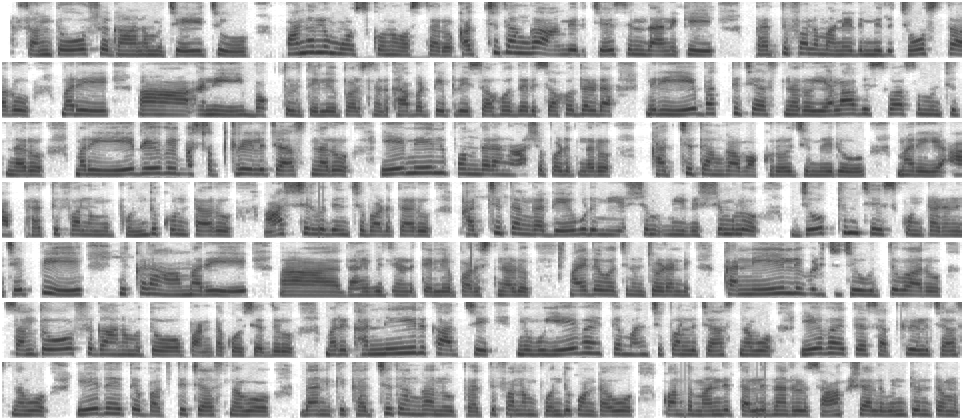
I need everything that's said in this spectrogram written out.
సంతోషగానము చేయిచు పనులు మోసుకొని వస్తారు. ఖచ్చితంగా మీరు చేసిన దానికి ప్రతిఫలం అనేది మీరు చూస్తారు. మరి ఆ అని భక్తులు తెలియపరుస్తున్నారు. కాబట్టి ప్రియ సహోదరి సహోదరుడా మీరు ఏ భక్తి చేస్తున్నారు? ఎలా విశ్వాసం ఉంచుతున్నారు? మరి ఏదేవి సత్క్రియలు చేస్తున్నారో? ఏ మేలు పొందాలని ఆశపడుతున్నారు? ఖచ్చితంగా ఒకరోజు మీరు మరి ఆ ప్రతిఫలము పొందుకుంటారు ఆశీర్వదించబడతారు. ఖచ్చితంగా దేవుడు మీ విషయం మీ విషయంలో జోక్యం చేసుకుంటాడని చెప్పి ఇక్కడ మరి ఆ దైవజనుడు తెలియపరుస్తున్నాడు. ఐదో వచనం చూడండి. కన్నీళ్ళు విడిచి ఉత్తువారు సంతోషగానముతో పంట కోసెదురు. మరి కన్నీరు కార్చి నువ్వు ఏవైతే మంచి పనులు చేస్తున్నావో ఏవైతే సత్క్రియలు చేస్తున్నావో ఏదైతే భక్తి చేస్తున్నావో దానికి ఖచ్చితంగా నువ్వు ప్రతిఫలం పొందుకుంటావు. కొంతమంది తల్లిదండ్రుల సాక్ష్యాలు వింటుంటాం.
